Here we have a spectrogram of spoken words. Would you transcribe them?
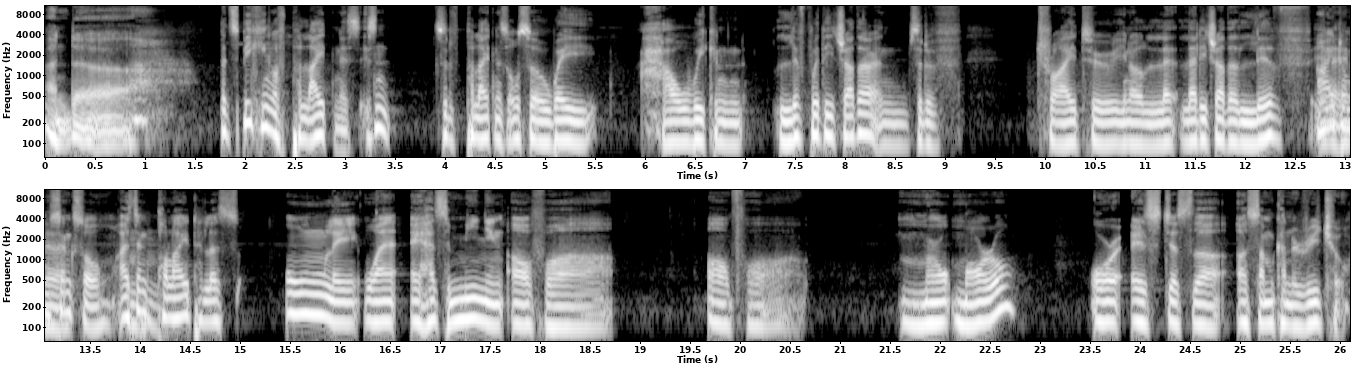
and. Uh, But speaking of politeness, isn't sort of politeness also a way how we can live with each other and sort of try to, you know, let, let each other live? in I a- don't a- think so. I think politeness only when it has a meaning of uh, of uh, moral, or it's just uh, uh, some kind of ritual.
